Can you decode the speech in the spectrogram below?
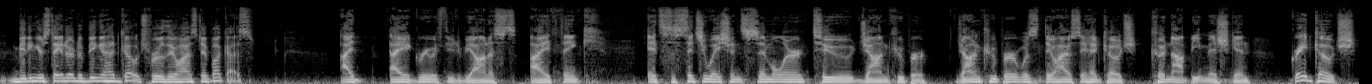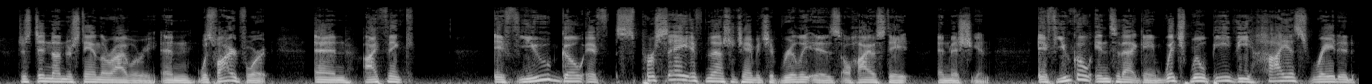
meeting your standard of being a head coach for the Ohio State Buckeyes. I I agree with you. To be honest, I think it's a situation similar to John Cooper. John Cooper was the Ohio State head coach, could not beat Michigan. Great coach, just didn't understand the rivalry and was fired for it. And I think if you go, if per se, if the national championship really is Ohio State and Michigan, if you go into that game, which will be the highest rated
